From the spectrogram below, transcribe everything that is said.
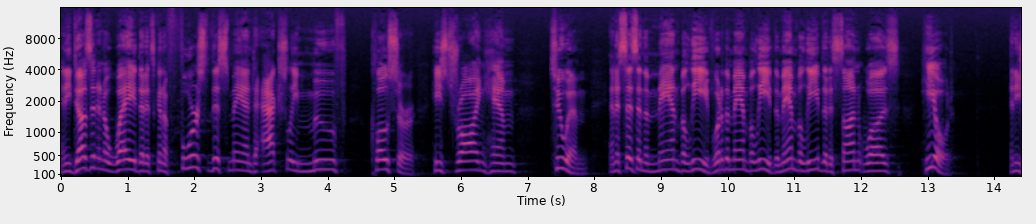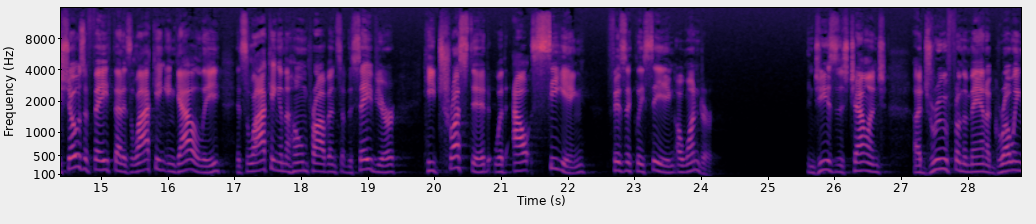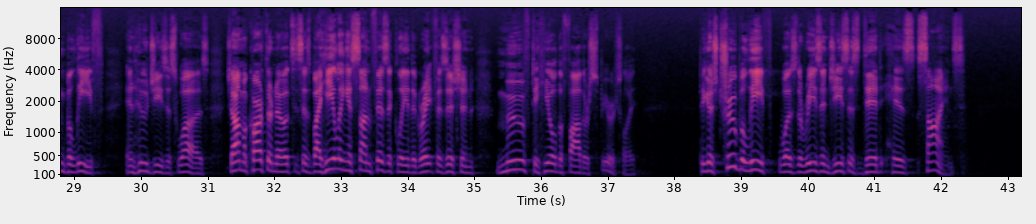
And he does it in a way that it's going to force this man to actually move closer. He's drawing him to him. And it says, and the man believed. What did the man believe? The man believed that his son was healed. And he shows a faith that is lacking in Galilee, it's lacking in the home province of the Savior. He trusted without seeing, physically seeing, a wonder. And Jesus' challenge uh, drew from the man a growing belief in who Jesus was. John MacArthur notes, it says, by healing his son physically, the great physician moved to heal the father spiritually. Because true belief was the reason Jesus did his signs.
